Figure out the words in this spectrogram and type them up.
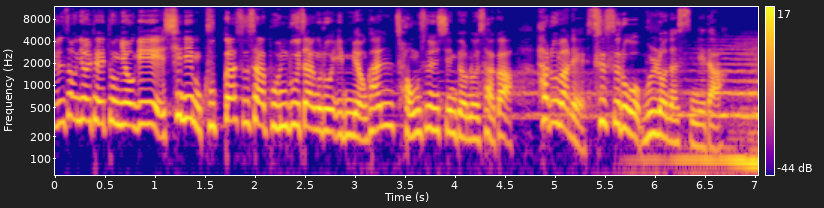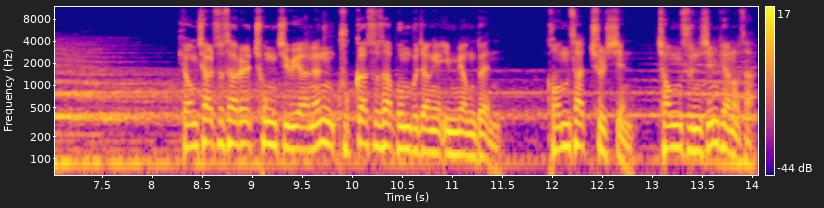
윤석열 대통령이 신임 국가수사본부장으로 임명한 정순신 변호사가 하루 만에 스스로 물러났습니다. 경찰 수사를 총지휘하는 국가수사본부장에 임명된 검사 출신 정순신 변호사.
